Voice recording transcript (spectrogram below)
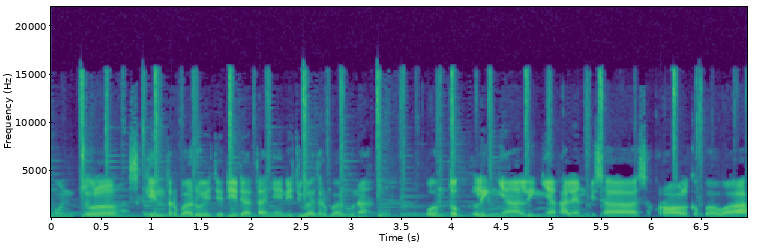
muncul skin terbaru ya jadi datanya ini juga terbaru. Nah untuk linknya linknya kalian bisa scroll ke bawah.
